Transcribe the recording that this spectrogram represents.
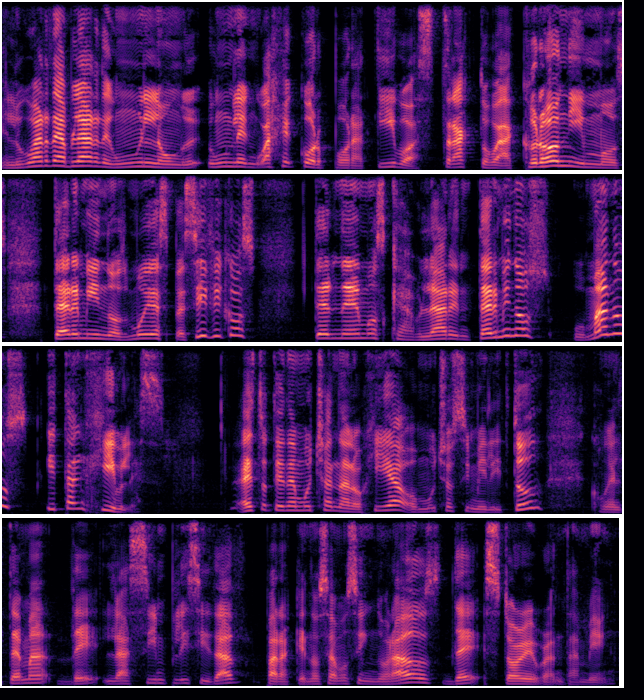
En lugar de hablar de un, lenguaje corporativo, abstracto, acrónimos, términos muy específicos, tenemos que hablar en términos humanos y tangibles. Esto tiene mucha analogía o mucha similitud con el tema de la simplicidad para que no seamos ignorados de Storybrand también.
